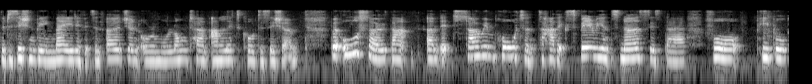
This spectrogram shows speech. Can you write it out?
the decision being made, if it's an urgent or a more long-term analytical decision, but also that um, it's so important to have experienced nurses there for people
